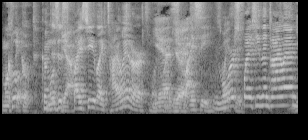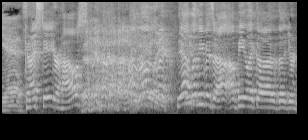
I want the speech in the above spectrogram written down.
Mostly cooked. Cooked. Most- is it yeah. spicy like Thailand or? Yes, Yes. spicy. More spicy than Thailand? Yes. Can I stay at your house? I love Yeah, let me visit. I'll, I'll be like uh, the, your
